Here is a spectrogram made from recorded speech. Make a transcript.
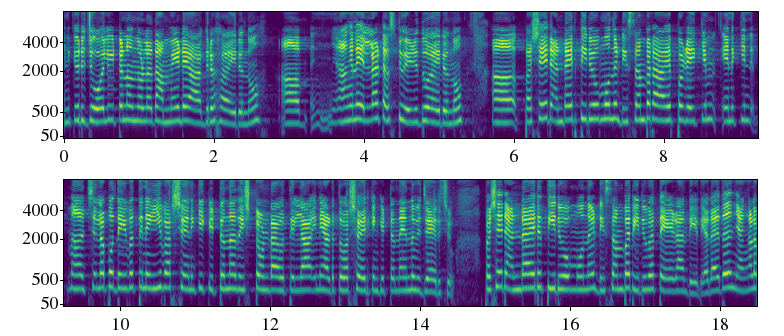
എനിക്കൊരു ജോലി കിട്ടണം എന്നുള്ളത് അമ്മയുടെ ആഗ്രഹമായിരുന്നു. അങ്ങനെ എല്ലാ ടെസ്റ്റും എഴുതുമായിരുന്നു. പക്ഷേ രണ്ടായിരത്തി ഇരുപത്തി മൂന്ന് ഡിസംബർ ആയപ്പോഴേക്കും എനിക്ക് ചിലപ്പോൾ ദൈവത്തിന് ഈ വർഷം എനിക്ക് കിട്ടുന്നത് ഇഷ്ടമുണ്ടാവത്തില്ല ഇനി അടുത്ത വർഷമായിരിക്കും കിട്ടുന്നതെന്ന് വിചാരിച്ചു. പക്ഷേ രണ്ടായിരത്തി ഇരുപത്തി മൂന്ന് ഡിസംബർ ഇരുപത്തി ഏഴാം തീയതി അതായത് ഞങ്ങളെ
